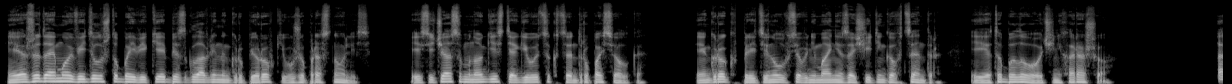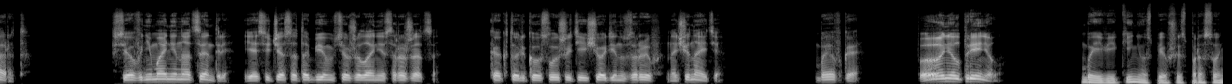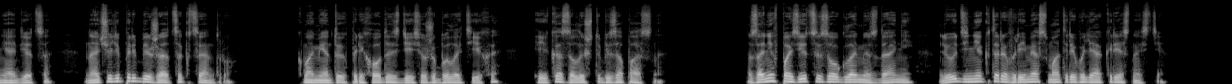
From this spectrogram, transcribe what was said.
И ожидаемо увидел, что боевики обезглавленной группировки уже проснулись, и сейчас многие стягиваются к центру поселка. Игрок притянул все внимание защитников в центр, и это было очень хорошо. Арт. Все внимание на центре. Я сейчас отобью им все желание сражаться. Как только услышите еще один взрыв, начинайте. БФГ. Понял, принял. Боевики, не успевшие с просони одеться, начали приближаться к центру. К моменту их прихода здесь уже было тихо и казалось, что безопасно. Заняв позиции за углами зданий, люди некоторое время осматривали окрестности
